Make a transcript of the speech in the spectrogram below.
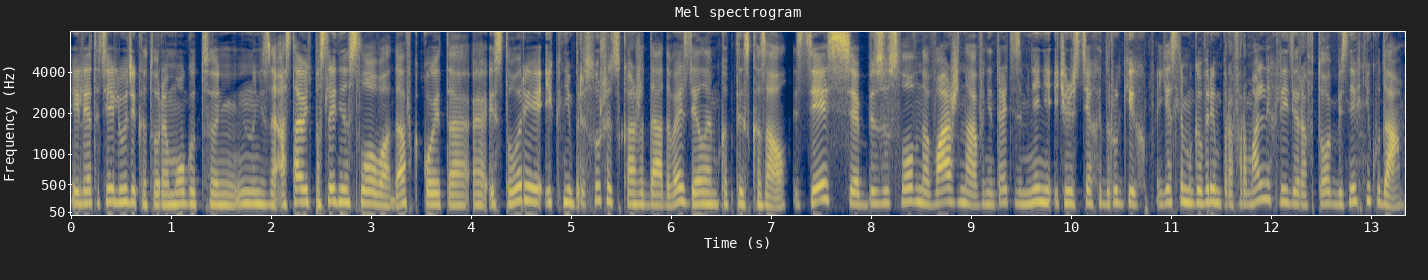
или это те люди, которые могут, ну, не знаю, оставить последнее слово, да, в какой-то э, истории, и к ним прислушаются, скажут, да, давай сделаем, как ты сказал. Здесь, безусловно, важно внедрять изменения и через тех, и других. Если мы говорим про формальных лидеров, то без них никуда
